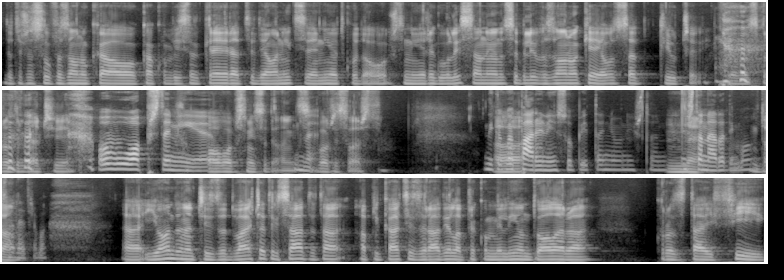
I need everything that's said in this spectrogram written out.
zato što su u fazonu kao kako vi sad kreirate deonice, ni otkud ovo uopšte nije regulisano i onda su bili u fazonu, ok, ovo su sad ključevi, ovo je skoro drugačije. ovo uopšte nije. Ovo uopšte nisu deonice, ne. bože svašta. Nikakve pare nisu u pitanju, ništa, ne. ništa ne radimo, da. šta ne treba. A, I onda, znači, za 24 sata ta aplikacija zaradila preko milion dolara kroz taj fee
